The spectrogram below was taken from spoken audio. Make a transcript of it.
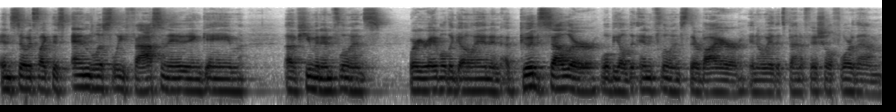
And so it's like this endlessly fascinating game of human influence where you're able to go in and a good seller will be able to influence their buyer in a way that's beneficial for them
